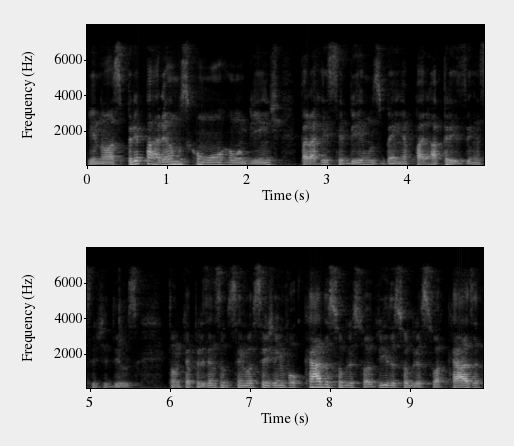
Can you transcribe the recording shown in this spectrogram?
e nós preparamos com honra o ambiente para recebermos bem a, a presença de Deus. Então, que a presença do Senhor seja invocada sobre a sua vida, sobre a sua casa,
